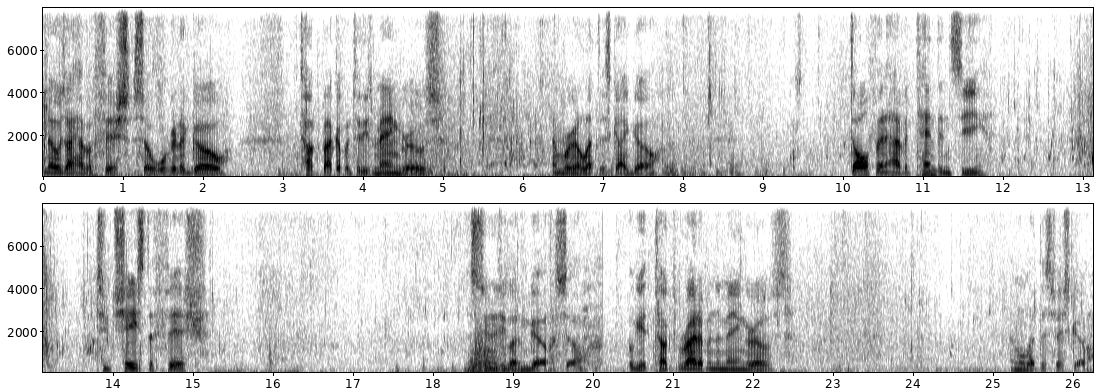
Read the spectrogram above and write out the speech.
knows I have a fish. So we're gonna go tuck back up into these mangroves and we're gonna let this guy go. Dolphin have a tendency to chase the fish as soon as you let him go. So we'll get tucked right up in the mangroves and we'll let this fish go.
